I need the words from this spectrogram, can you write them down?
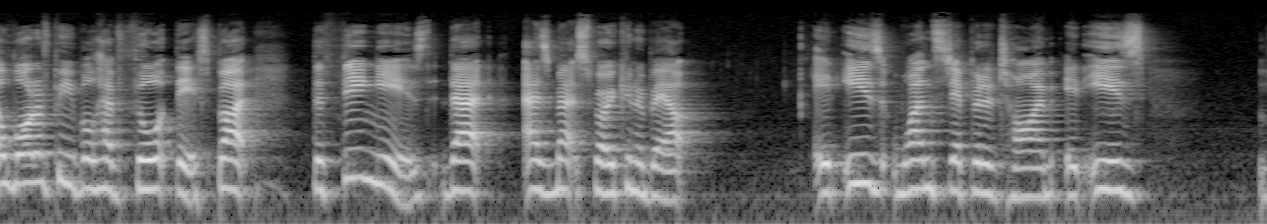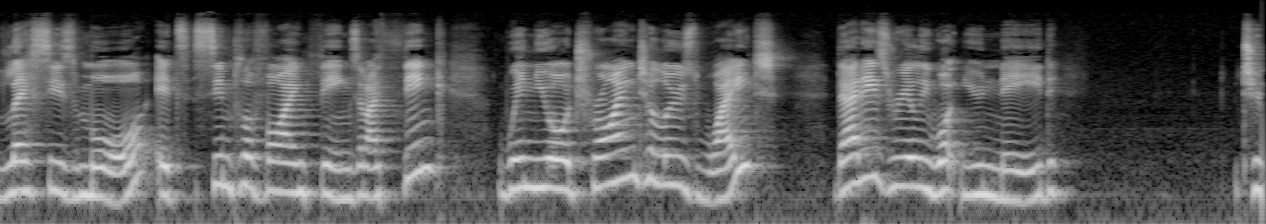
a lot of people have thought this. But the thing is that as Matt's spoken about, it is one step at a time. It is less is more. It's simplifying things. And I think when you're trying to lose weight, that is really what you need to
